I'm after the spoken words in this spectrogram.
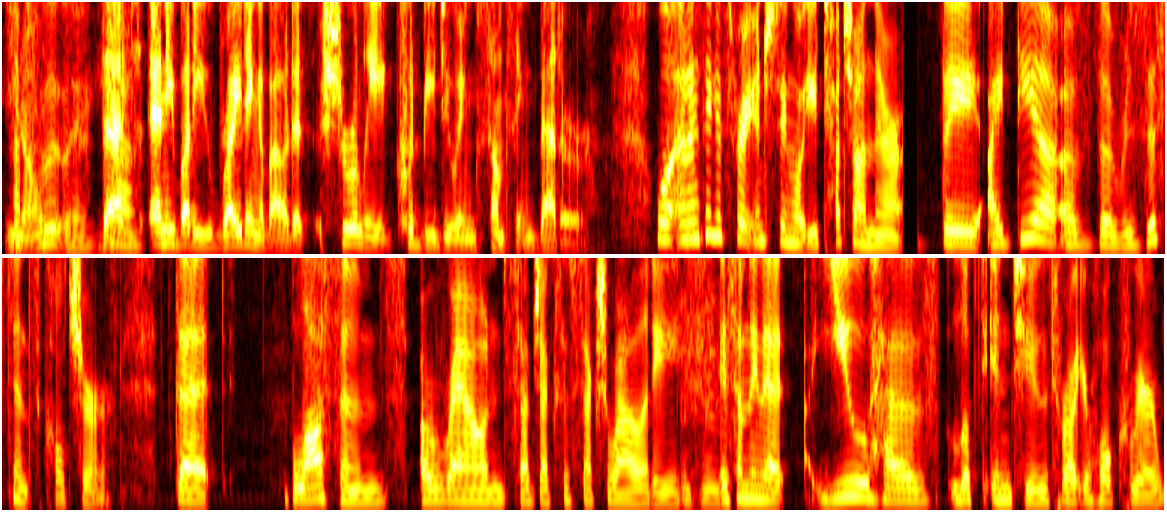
You Absolutely, know that yeah. anybody writing about it surely could be doing something better. Well, and I think it's very interesting what you touch on there. The idea of the resistance culture that blossoms around subjects of sexuality mm-hmm. is something that you have looked into throughout your whole career.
